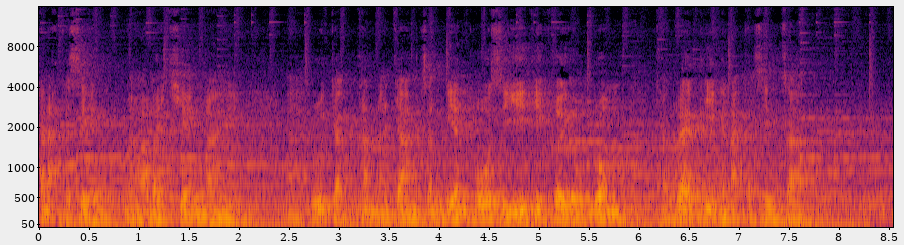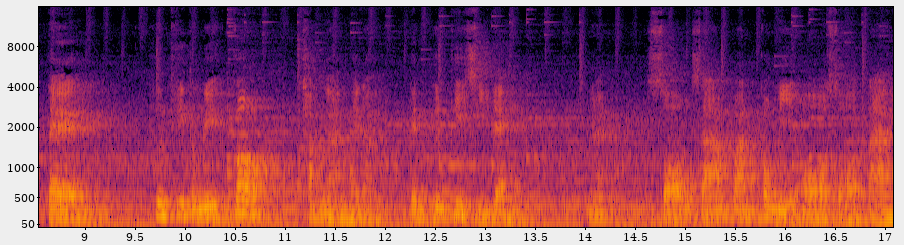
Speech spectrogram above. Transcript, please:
คณะเกษตรมหาลัยเชียงใหม่รู้จักท่านอาจารย์สังเวียนโทสีที่เคยอบรมครั้งแรกที่คณะเกษตรศาสตร์แต่ พื้นที่ตรงนี้ก็ทำงานไม่ได้ เป็นพื้นที่สีแดงนะสองสามวันก็มีอสอตาย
